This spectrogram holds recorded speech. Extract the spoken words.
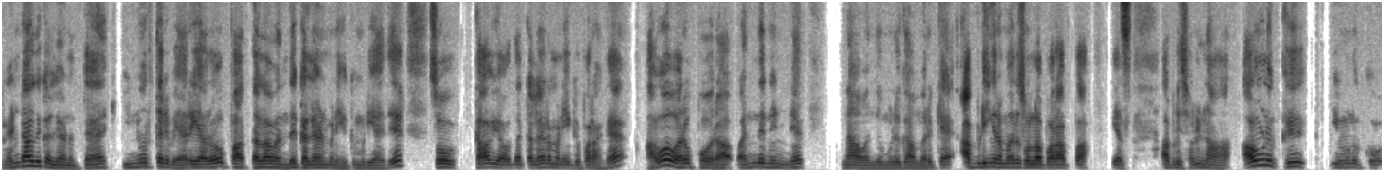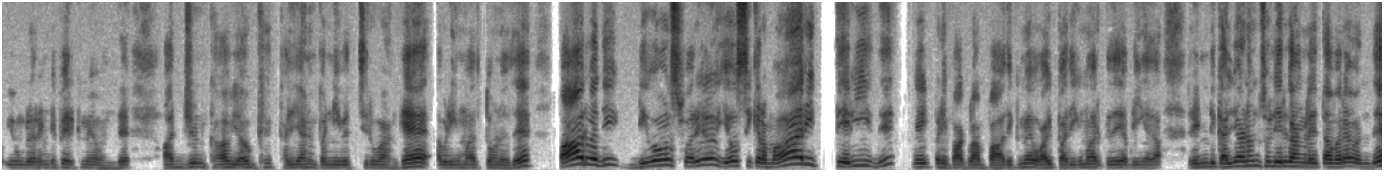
ரெண்டாவது கல்யாணத்தை இன்னொருத்தர் வேற யாரோ பார்த்தெல்லாம் வந்து கல்யாணம் பண்ணி வைக்க முடியாது. ஸோ காவியாவை தான் கல்யாணம் பண்ணி வைக்க அவள் வர வரப்போறா. வந்து நின்று நான் வந்து முழுகாமல் இருக்கேன் அப்படிங்கிற மாதிரி சொல்ல போகிறாப்பா எஸ் அப்படி சொன்னா அவனுக்கு இவனுக்கும் இவங்க ரெண்டு பேருக்குமே வந்து அர்ஜுன், காவ்யாவுக்கு கல்யாணம் பண்ணி வச்சிருவாங்க அப்படிங்கிற மாதிரி தோணுது. பார்வதி டிவோர்ஸ் வரையும் யோசிக்கிற மாதிரி தெரியுது. வெயிட் பண்ணி பார்க்கலாம்ப்பா. அதுக்குமே வாய்ப்பு அதிகமாக இருக்குது அப்படிங்கிறதா ரெண்டு கல்யாணம்னு சொல்லியிருக்காங்களே தவிர வந்து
